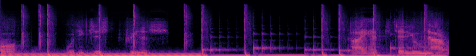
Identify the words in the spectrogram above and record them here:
war would exist between us. I have to tell you now.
